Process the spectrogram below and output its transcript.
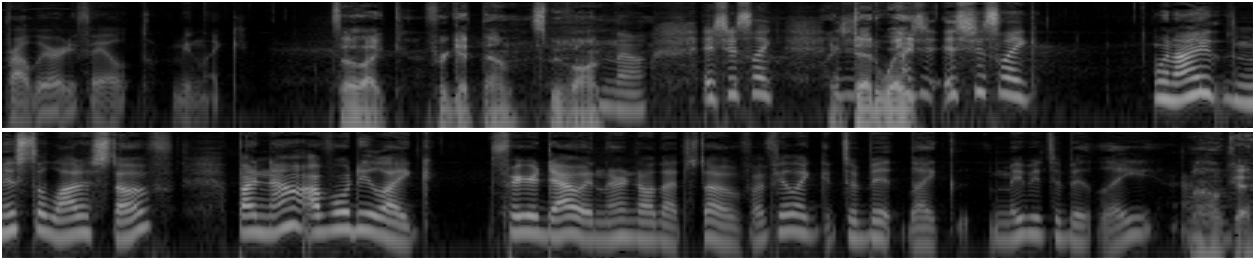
probably already failed. I mean, like So like forget them. Let's move on. no, it's just like Like dead I weight. ju- it's just like when I missed a lot of stuff. By now, I've already like figured out and learned all that stuff. I feel like it's a bit like maybe it's a bit late. Oh, know. okay.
